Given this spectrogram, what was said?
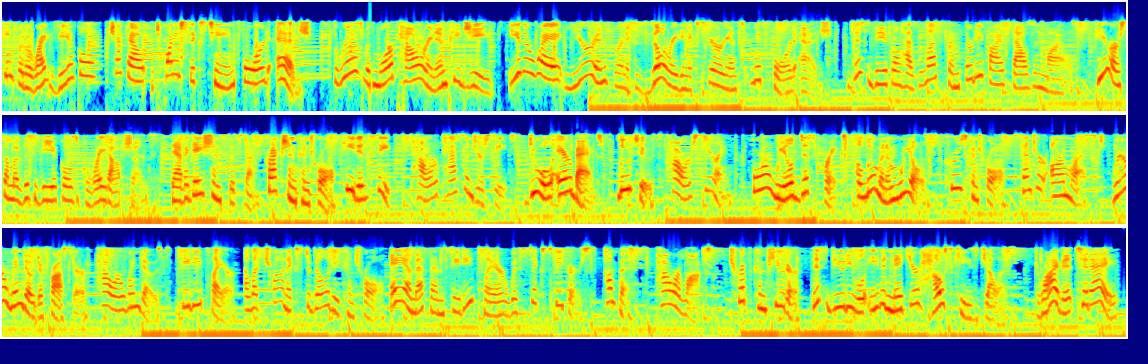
Looking for the right vehicle? Check out 2016 Ford Edge. Thrills with more power and MPG. Either way, you're in for an exhilarating experience with Ford Edge. This vehicle has less than 35,000 miles. Here are some of this vehicle's great options. Navigation system, traction control, heated seats, power passenger seat, dual airbags, Bluetooth, power steering, four-wheel disc brakes, aluminum wheels, cruise control, center armrest, rear window defroster, power windows, CD player, electronic stability control, AM FM CD player with six speakers, compass, power locks, trip computer. This beauty will even make your house keys jealous. Drive it today.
